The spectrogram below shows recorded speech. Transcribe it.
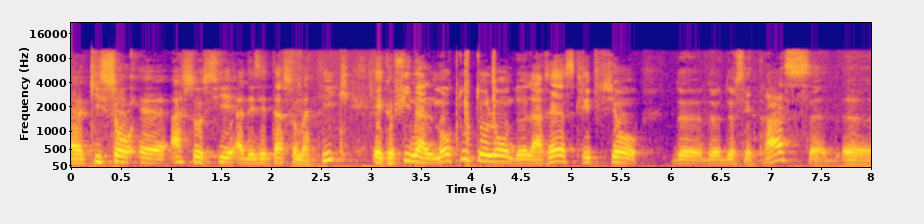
euh, qui sont euh, associés à des états somatiques et que finalement, tout au long de la réinscription de, ces traces euh,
